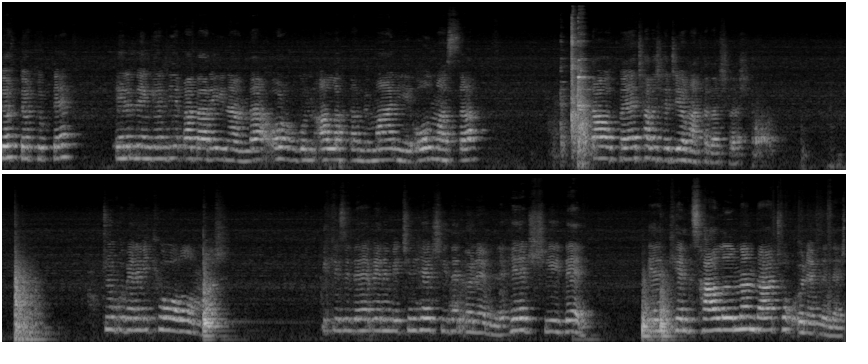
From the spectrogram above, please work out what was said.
Dört dörtlükte elimden geldiği kadarıyla da o gün Allah'tan bir mani olmazsa dağıtmaya çalışacağım arkadaşlar. Çünkü benim iki oğlum var. İkisi de benim için her şeyden önemli. Her şeyden. Benim kendi sağlığımdan daha çok önemliler.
